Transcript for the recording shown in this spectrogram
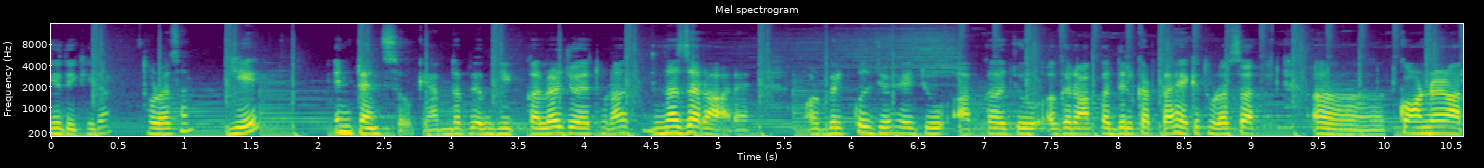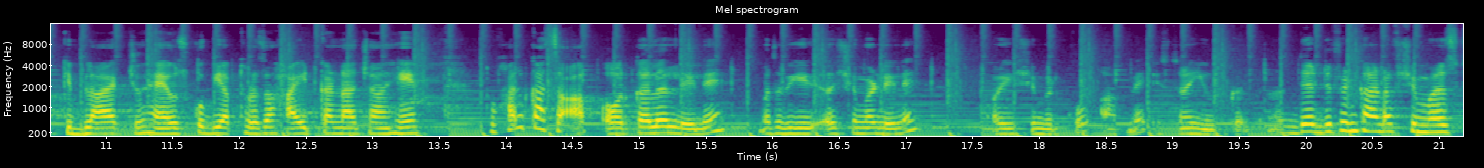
ये देखिएगा, थोड़ा सा, ये इंटेंस हो गया। मतलब ये कलर जो है थोड़ा नज़र आ रहा है। और बिल्कुल जो है जो आपका जो, अगर आपका दिल करता है कि थोड़ा सा कॉर्नर आपके ब्लैक जो है, उसको भी आप थोड़ा सा हाइड करना चाहें तो हल्का सा आप और कलर ले लें। मतलब ये शिमर ले लें और ये शिमर को आपने इस तरह यूज़ कर देना। There different kind of shimmers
